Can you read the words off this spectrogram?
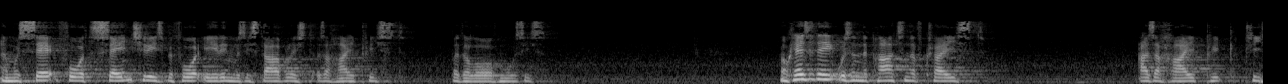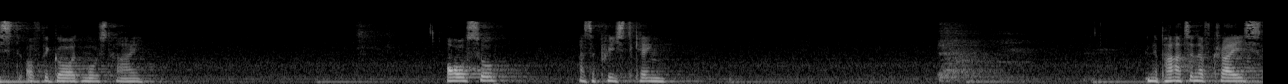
and was set forth centuries before Aaron was established as a high priest by the law of Moses. Melchizedek was in the pattern of Christ as a high priest of the God Most High. Also as a priest king. In the pattern of Christ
